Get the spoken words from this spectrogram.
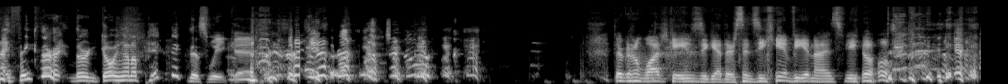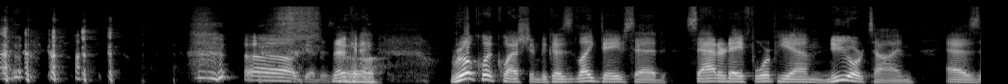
I think they're they're going on a picnic this weekend. They're going to watch games together since he can't be in Heinz Field. Oh goodness. Okay. Uh, Real quick question because, like Dave said, Saturday, 4 p.m. New York time, as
